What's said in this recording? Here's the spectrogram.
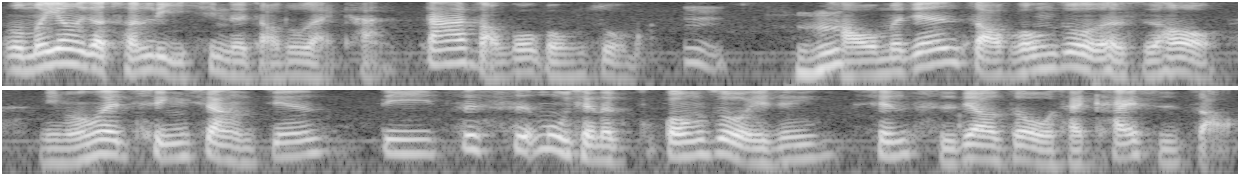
我们用一个纯理性的角度来看，大家找过工作嘛？嗯。好，我们今天找工作的时候，你们会倾向今天。第一，这是目前的工作已经先辞掉之后，我才开始找，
